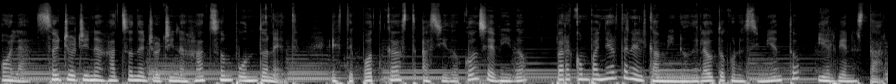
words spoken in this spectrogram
Hola, soy Georgina Hudson de georginahudson.net. Este podcast ha sido concebido para acompañarte en el camino del autoconocimiento y el bienestar,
